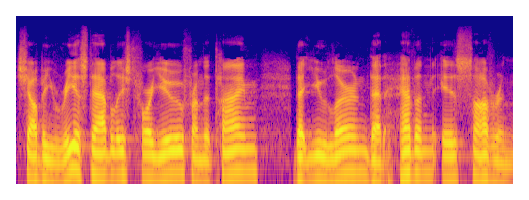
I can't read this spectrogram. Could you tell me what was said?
shall be reestablished for you from the time that you learn that heaven is sovereign.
